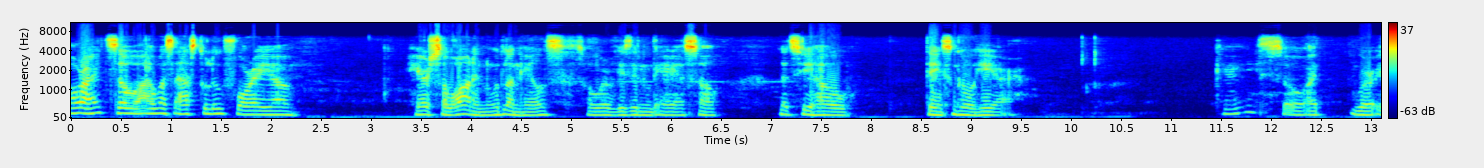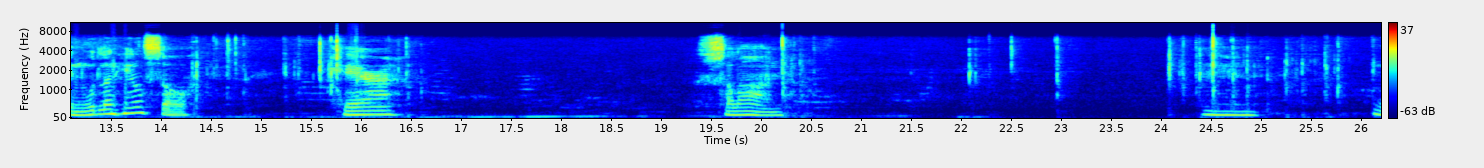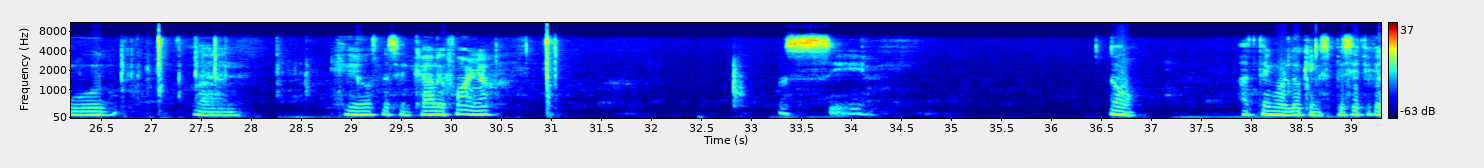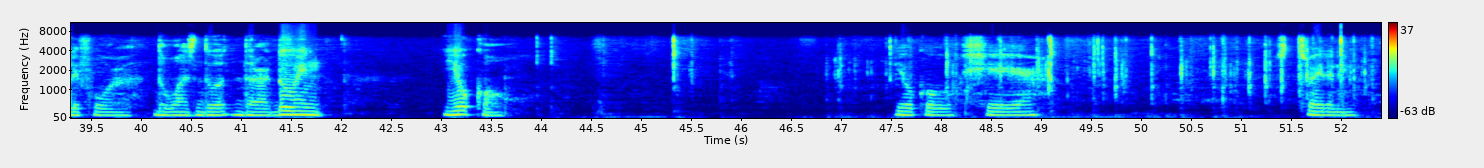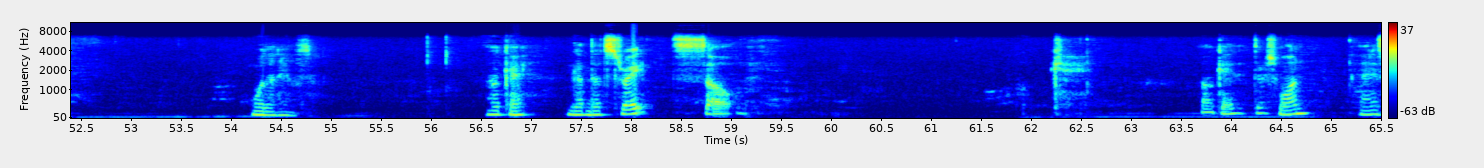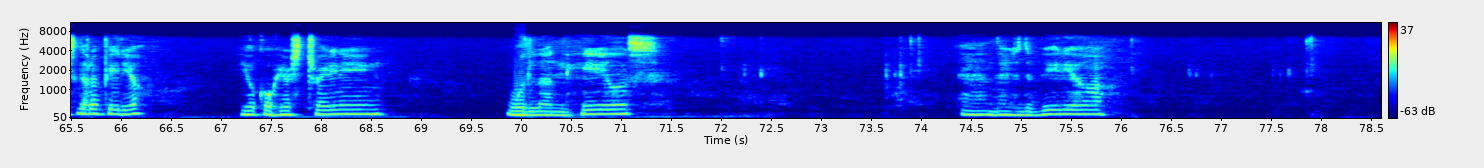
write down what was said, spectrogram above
Alright, so I was asked to look for a uh, hair salon in Woodland Hills, so we're visiting the area, so let's see how things go here. Okay, so I, we're in Woodland Hills, so hair salon in Woodland Hills, that's in California. Let's see. No, I think we're looking specifically for the ones do, that are doing Yuko. Yuko hair straightening Woodland Hills. Okay, got that straight. So, okay, okay, there's one, and it's got a video. Yuko hair straightening, Woodland Hills, and there's the video.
